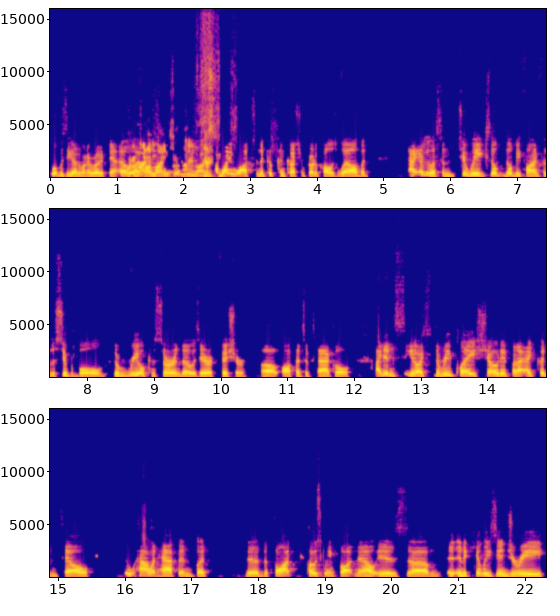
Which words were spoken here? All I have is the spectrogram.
what was the other one? I wrote it down. Oh, Armani, Armani, Watts. Armani Watts in the concussion protocol as well. But I, listen, two weeks they'll they'll be fine for the Super Bowl. The real concern though is Eric Fisher, uh, offensive tackle. I didn't, you know, I, the replay showed it, but I, I, couldn't tell how it happened. But the the thought post game thought now is um, an Achilles injury.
